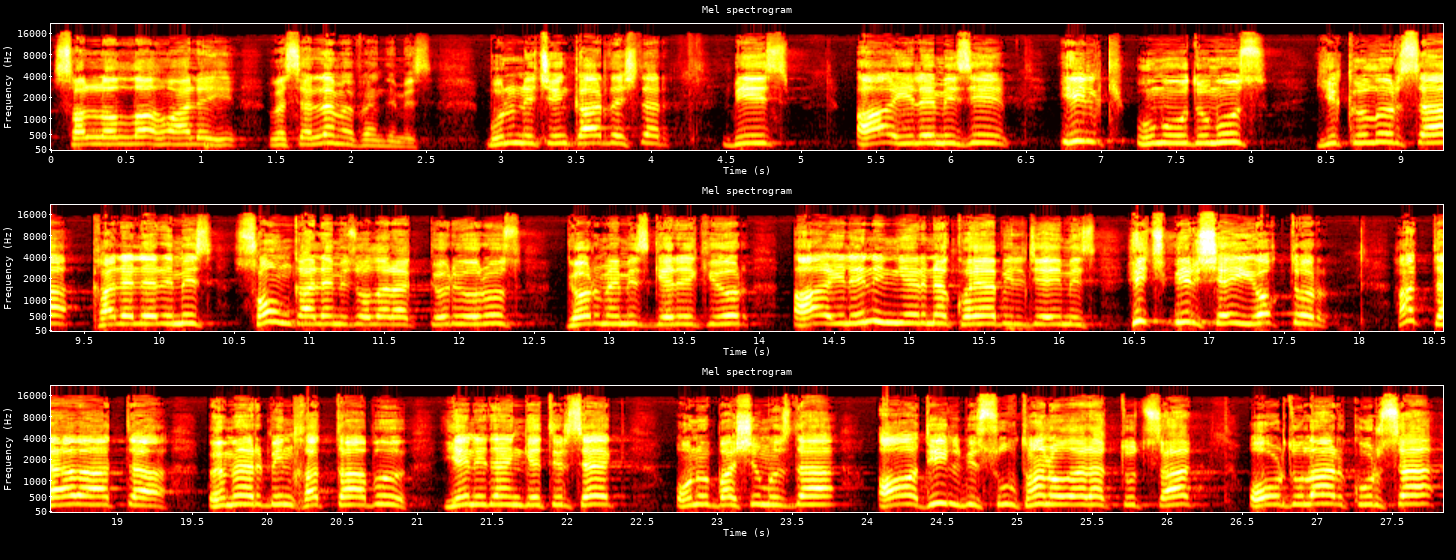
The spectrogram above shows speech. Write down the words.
sallallahu aleyhi ve sellem Efendimiz. Bunun için kardeşler biz ailemizi ilk umudumuz yıkılırsa kalelerimiz son kalemiz olarak görüyoruz. Görmemiz gerekiyor. Ailenin yerine koyabileceğimiz hiçbir şey yoktur. Hatta ve hatta Ömer bin Hattab'ı yeniden getirsek, onu başımızda adil bir sultan olarak tutsak, ordular kursa,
